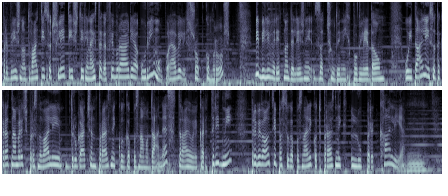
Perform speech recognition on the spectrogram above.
približno 2000 leti, 14. februarja, v Rimu pojavili s šopkom rož, bi bili verjetno deležni začudenih pogledov. V Italiji so takrat namreč praznovali drugačen praznik, kot ga poznamo danes, trajal je kar tri dni, prebivalci pa so ga poznali kot praznik Luperkalije. Mm.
